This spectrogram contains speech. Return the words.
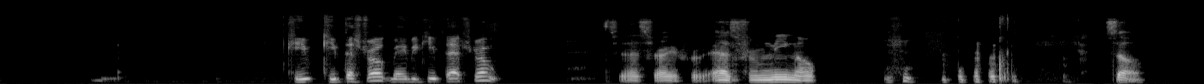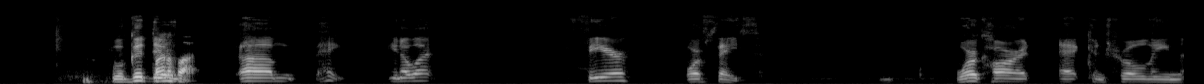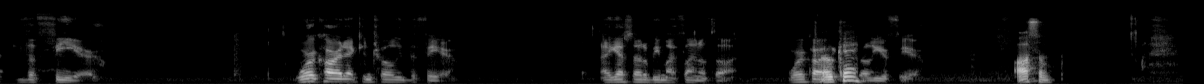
Keep keep that stroke, baby. Keep that stroke. That's right. For, as from Nemo. so. Well, good deal. Final thought. Um, hey, you know what? Fear or faith. Work hard at controlling the fear. Work hard at controlling the fear. I guess that'll be my final thought. Work hard okay. at controlling your fear. Awesome.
